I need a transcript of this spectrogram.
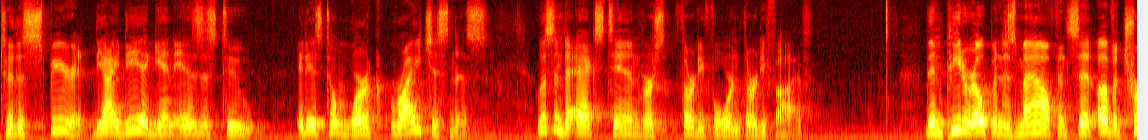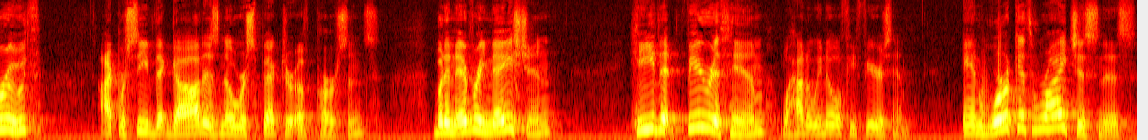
to the Spirit. The idea again is, is to it is to work righteousness. Listen to Acts 10, verse 34 and 35. Then Peter opened his mouth and said, Of a truth, I perceive that God is no respecter of persons, but in every nation, he that feareth him, well, how do we know if he fears him? And worketh righteousness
